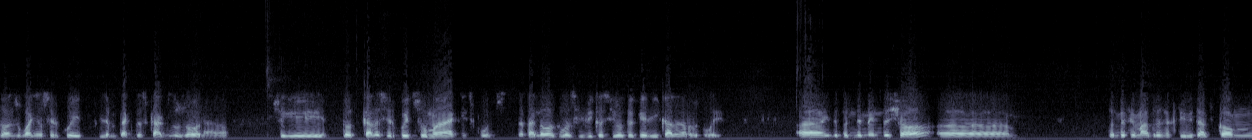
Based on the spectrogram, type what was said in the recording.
doncs guanya el circuit Llampec d'Escacs d'Osona, no? O sigui, tot, cada circuit suma X punts, depèn de la classificació que quedi cada ratolí. Uh, independentment d'això, uh, també fem altres activitats com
